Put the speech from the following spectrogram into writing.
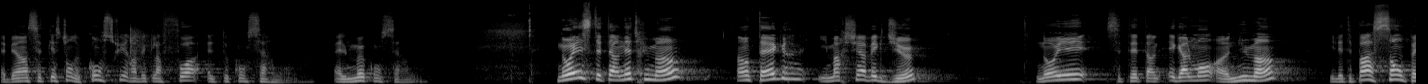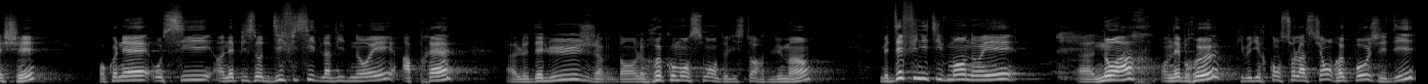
eh bien, cette question de construire avec la foi, elle te concerne. Elle me concerne. Noé, c'était un être humain intègre, il marchait avec Dieu. Noé, c'était également un humain, il n'était pas sans péché. On connaît aussi un épisode difficile de la vie de Noé après euh, le déluge, dans le recommencement de l'histoire de l'humain. Mais définitivement, Noé, euh, en hébreu, qui veut dire consolation, repos, j'ai dit,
